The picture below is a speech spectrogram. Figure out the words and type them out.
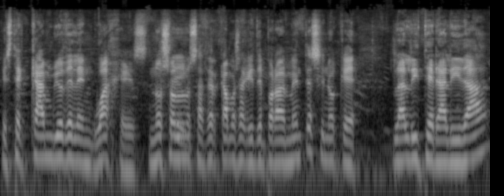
este cambio de lenguajes. No solo Sí. nos acercamos aquí temporalmente, sino que la literalidad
